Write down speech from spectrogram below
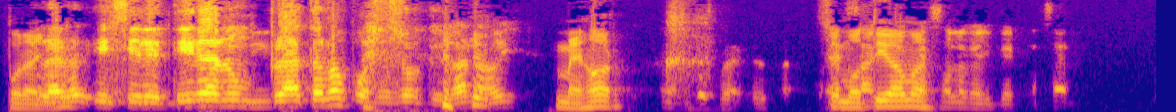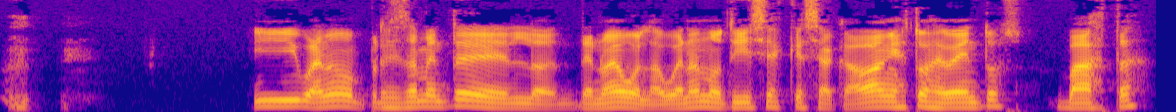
por allá. Claro, y si le tiran un plátano, pues eso que gana hoy. Mejor. Exacto, motiva más. Eso es lo que hay que hacer. Y bueno, precisamente, de nuevo, la buena noticia es que se acaban estos eventos, basta.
